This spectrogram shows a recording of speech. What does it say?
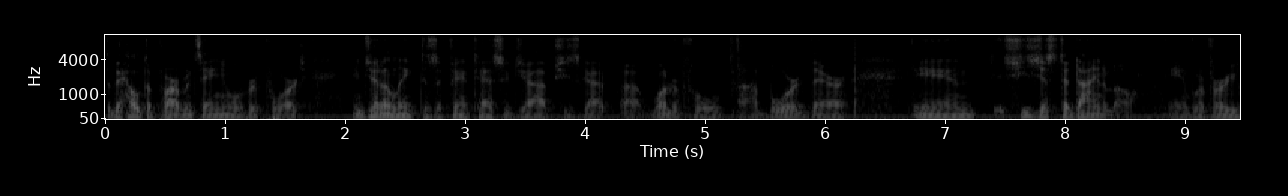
the health department's annual report, and Jenna Link does a fantastic job. She's got a wonderful uh, board there, and she's just a dynamo. And we're very,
